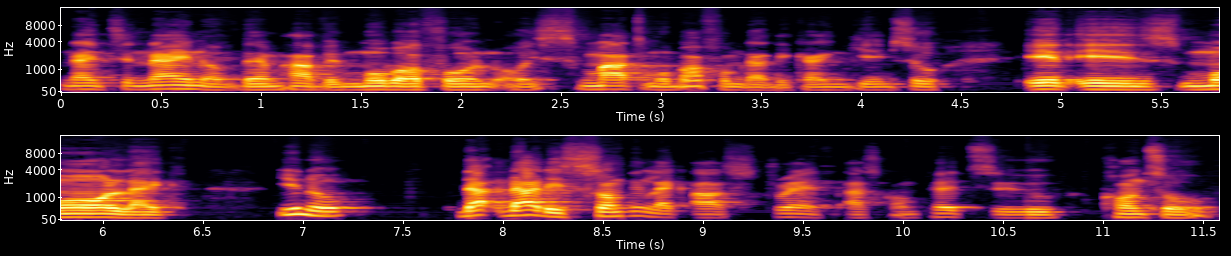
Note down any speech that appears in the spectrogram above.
99 of them have a mobile phone or a smart mobile phone that they can game. So it is more like, you know, that that is something like our strength as compared to console.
